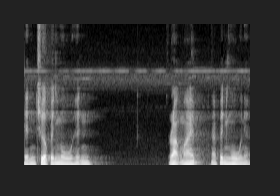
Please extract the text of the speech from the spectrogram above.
เห็นเชือกเป็นงูเห็น รากไม้นะเป็นงูเนี่ย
